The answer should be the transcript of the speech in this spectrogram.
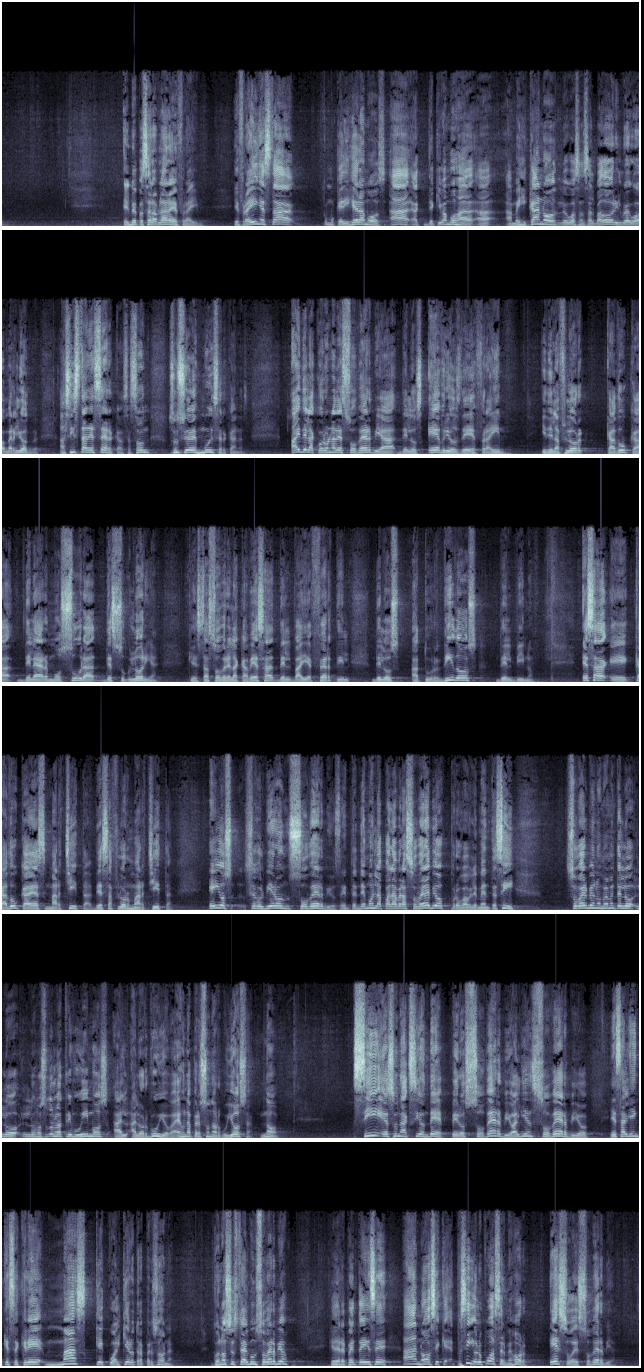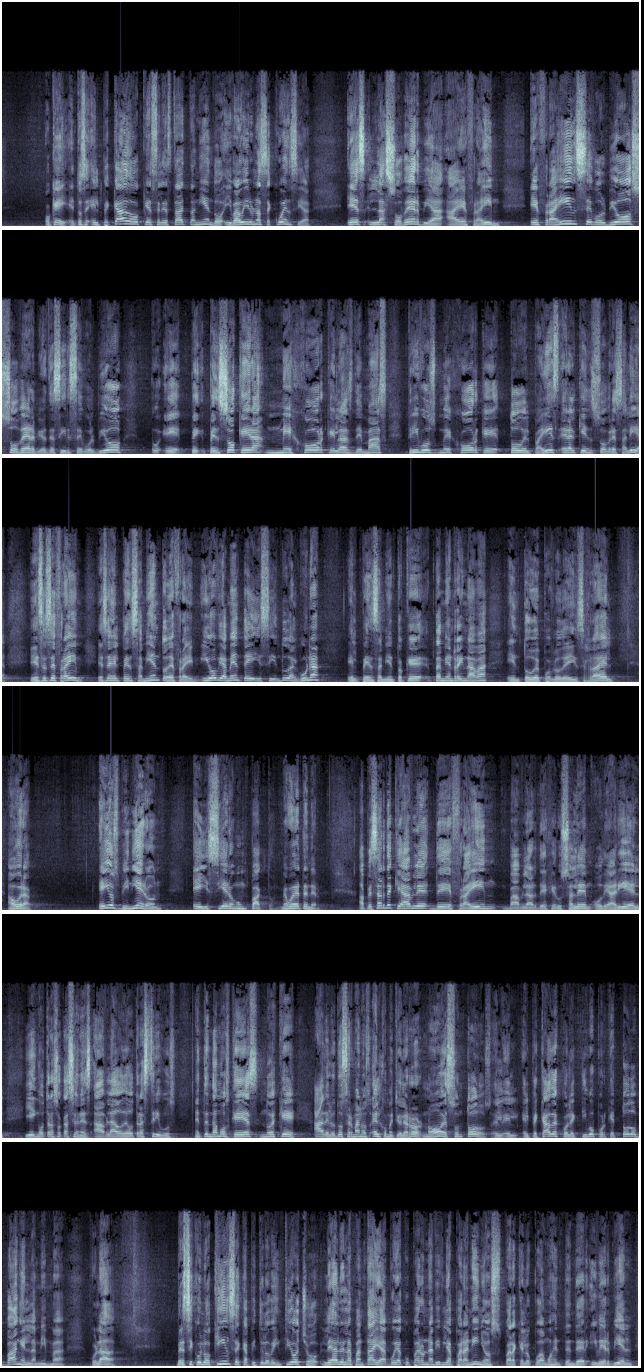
Él va a empezar a hablar a Efraín. Efraín está, como que dijéramos, ah, de aquí vamos a, Mexicanos, luego a San Salvador y luego a Merliot. Así está de cerca, o sea, son, son ciudades muy cercanas. Hay de la corona de soberbia de los ebrios de Efraín y de la flor caduca de la hermosura de su gloria, que está sobre la cabeza del valle fértil de los aturdidos del vino. Esa eh, caduca es marchita, de esa flor marchita. Ellos se volvieron soberbios. ¿Entendemos la palabra soberbio? Probablemente sí. Soberbio normalmente lo, nosotros lo atribuimos al, orgullo, es una persona orgullosa. No. Sí es una acción de, pero soberbio, alguien soberbio es alguien que se cree más que cualquier otra persona. ¿Conoce usted algún soberbio? Que de repente dice, ah, no, que, pues sí, yo lo puedo hacer mejor. Eso es soberbia. Ok, entonces el pecado que se le está teniendo, y va a oír una secuencia, es la soberbia a Efraín. Efraín se volvió soberbio, es decir, se volvió eh, pensó que era mejor que las demás tribus, mejor que todo el país, era el quien sobresalía. Ese es Efraín, ese es el pensamiento de Efraín. Y obviamente y sin duda alguna, el pensamiento que también reinaba en todo el pueblo de Israel. Ahora, ellos vinieron e hicieron un pacto. Me voy a detener. A pesar de que hable de Efraín, va a hablar de Jerusalén o de Ariel, y en otras ocasiones ha hablado de otras tribus, entendamos que es, no es que, ah, de los dos hermanos él cometió el error, no, son todos. El, el pecado es colectivo porque todos van en la misma colada. Versículo 15, capítulo 28, léalo en la pantalla, voy a ocupar una Biblia para niños para que lo podamos entender y ver bien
